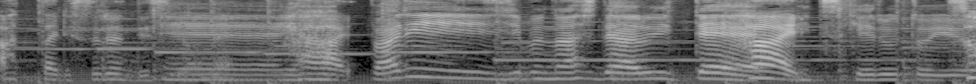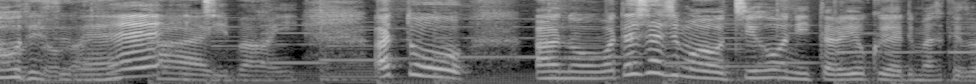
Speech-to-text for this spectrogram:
あったりするんですよえーね。はい。やっぱり自分の足で歩いてはい。見つけるというそうですことがねねはい。一番いい。あとあの私たちも地方に行ったらよくやりますけど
